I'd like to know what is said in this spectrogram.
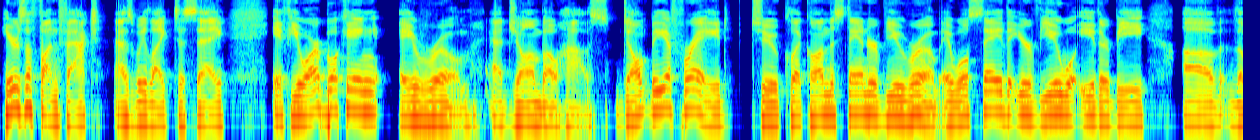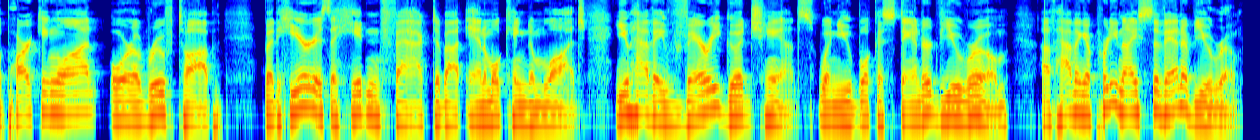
here's a fun fact, as we like to say. If you are booking a room at Jambo House, don't be afraid to click on the standard view room. It will say that your view will either be of the parking lot or a rooftop. But here is a hidden fact about Animal Kingdom Lodge. You have a very good chance when you book a standard view room of having a pretty nice Savannah view room.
